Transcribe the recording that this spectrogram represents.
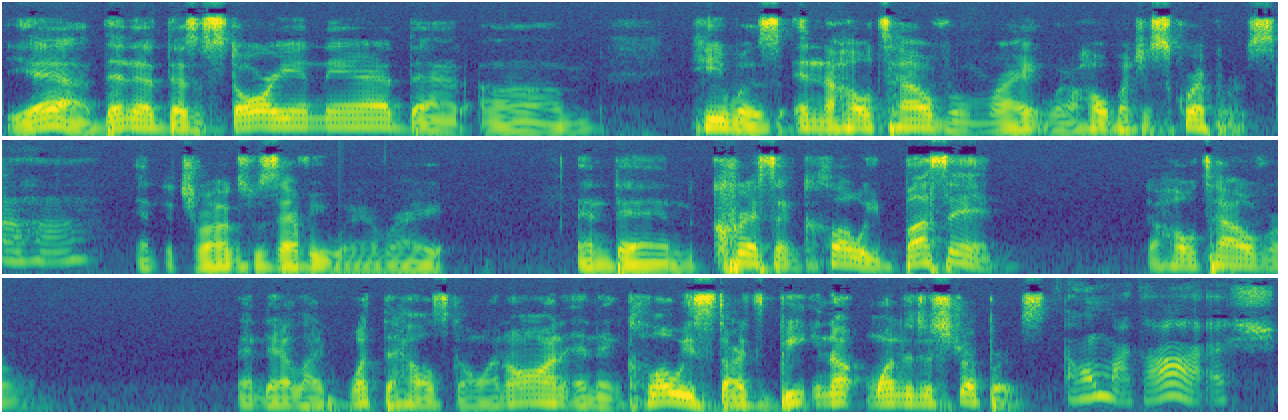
yeah. Then there- there's a story in there that um, he was in the hotel room, right, with a whole bunch of scrippers, Uh huh. and the drugs was everywhere, right. And then Kris and Khloe bust in the hotel room, and they're like, "What the hell's going on?" And then Khloe starts beating up one of the strippers. Oh my gosh.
